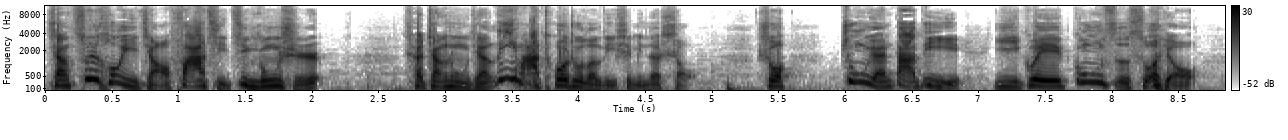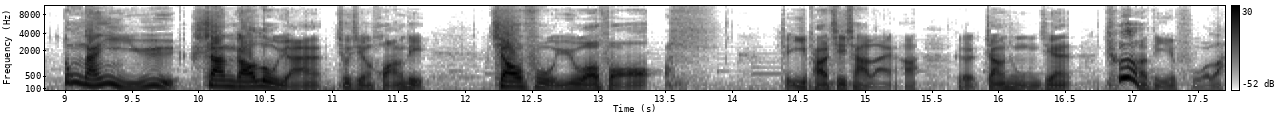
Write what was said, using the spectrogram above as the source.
向最后一角发起进攻时，这张仲坚立马拖住了李世民的手，说：“中原大地已归公子所有，东南一隅，山高路远，就请皇帝交付于我否？”这一盘棋下来啊，这张仲坚彻底服了。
